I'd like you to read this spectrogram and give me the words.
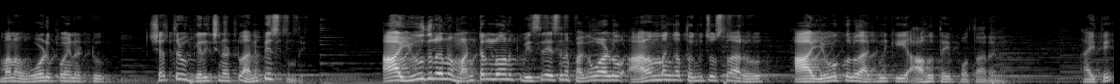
మనం ఓడిపోయినట్టు శత్రువు గెలిచినట్టు అనిపిస్తుంది. ఆ యూదులను మంటల్లోనికి విసిరేసిన పగవాళ్ళు ఆనందంగా తొంగి చూస్తున్నారు ఆ యువకులు అగ్నికి ఆహుతైపోతారని. అయితే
